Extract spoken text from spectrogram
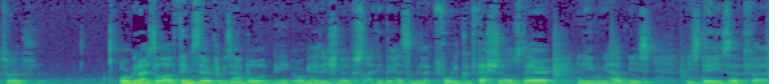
sort of organized a lot of things there. For example, the organization of, I think they had something like 40 confessionals there, and he would have these, these days of uh,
